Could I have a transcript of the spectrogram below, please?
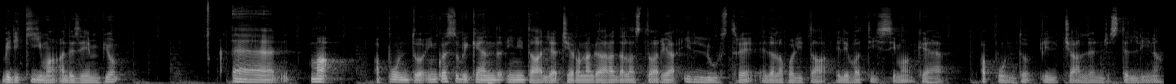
vedi Kima ad esempio, eh, ma appunto in questo weekend in Italia c'era una gara dalla storia illustre e dalla qualità elevatissima che è appunto il Challenge Stellina.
